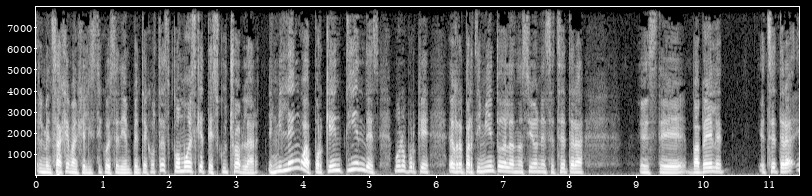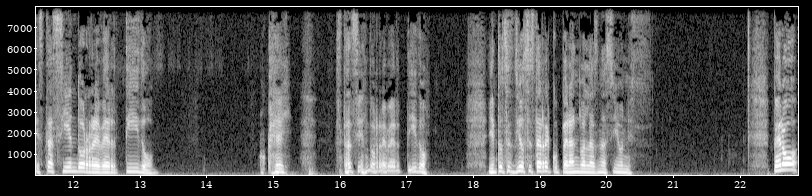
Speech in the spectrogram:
el mensaje evangelístico ese día en Pentecostés. ¿Cómo es que te escucho hablar en mi lengua? ¿Por qué entiendes? Bueno, porque el repartimiento de las naciones, etcétera, este, Babel, etcétera, está siendo revertido. ¿Ok? Está siendo revertido. Y entonces Dios está recuperando a las naciones. Pero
